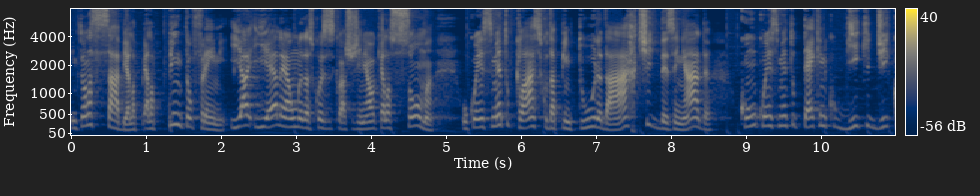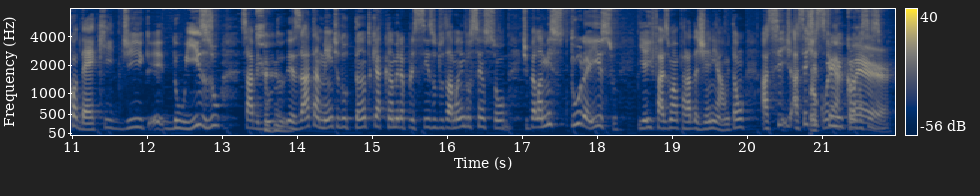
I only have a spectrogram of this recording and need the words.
então ela sabe, ela, ela pinta o frame. E, a, e ela é uma das coisas que eu acho genial, que ela soma o conhecimento clássico da pintura, da arte desenhada, com o conhecimento técnico geek de codec, de, do ISO, sabe? Do, do, exatamente do tanto que a câmera precisa, do tamanho do sensor. Tipo, ela mistura isso e aí faz uma parada genial. Então, assi assiste esse filme pra vocês.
